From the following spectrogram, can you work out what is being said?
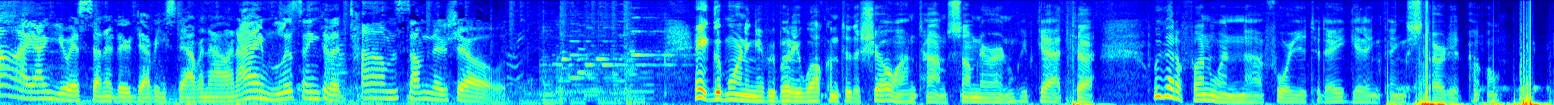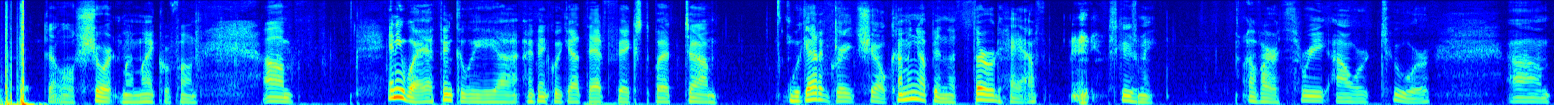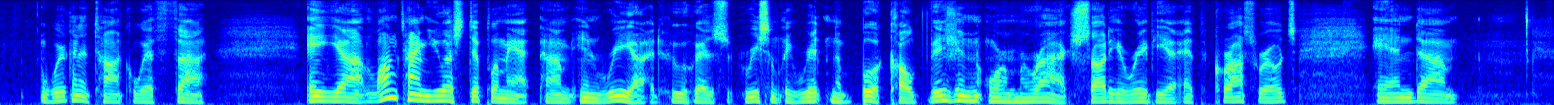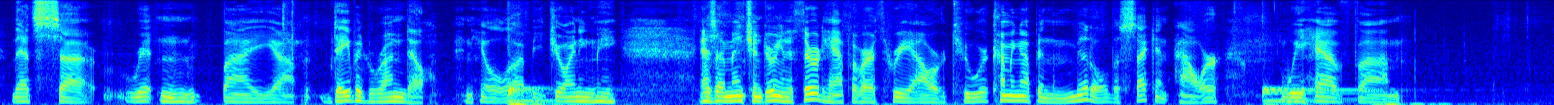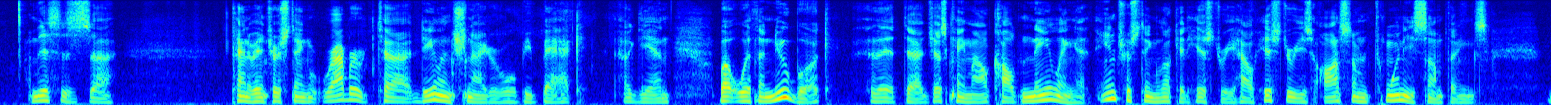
Hi, I'm U.S. Senator Debbie Stabenow, and I'm listening to the Tom Sumner Show. Hey, good morning, everybody. Welcome to the show. I'm Tom Sumner, and we've got uh, we've got a fun one uh, for you today. Getting things started. Oh, got a little short in my microphone. Um, anyway, I think we uh, I think we got that fixed. But um, we got a great show coming up in the third half. excuse me of our three hour tour, um, we're going to talk with uh, a uh, longtime U.S. diplomat um, in Riyadh who has recently written a book called Vision or Mirage Saudi Arabia at the Crossroads. And um, that's uh, written by uh, David Rundell. And he'll uh, be joining me as I mentioned during the third half of our three hour tour, coming up in the middle, the second hour, we have um, this is uh, kind of interesting. Robert uh, Dilenschneider will be back again, but with a new book that uh, just came out called Nailing It. Interesting look at history, how history's awesome 20 somethings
